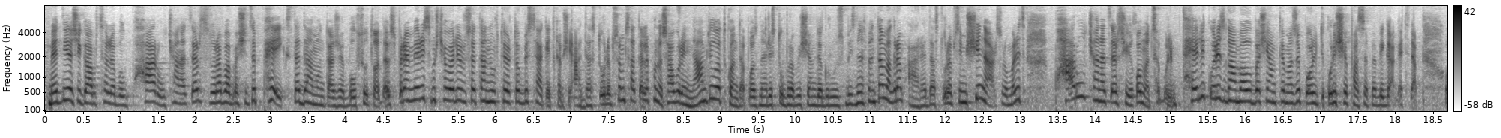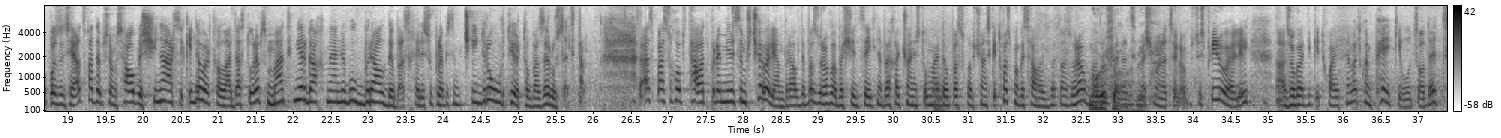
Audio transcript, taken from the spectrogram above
მედიაში გავრცელებულ ფარულ ჩანაწერს ზურაბ ბაბაშიძე ფეიქს და დამონტაჟებულს უწოდებს. პრემიერის მრჩეველი რუსეთთან ურთიერთობის საკითხებში ადასტურებს, რომ სატელეფონო საუბარი ნამდვილად ჰქონდა პოზნერის სტუბრობის შემდეგ რუს ბიზნესმენთან, მაგრამ არ ადასტურებს იმ შინაარს, რომელიც ფარულ ჩანაწერში იყო მოცემული. მთელი კვირის განმავლობაში ამ თემაზე პოლიტიკური შეფასებები გაკეთდა. ოპოზიცია აცხადებს, რომ საუბრის შინაარსი კიდევ ერთხელ ადასტურებს მათ მიერ გახმიანებულ ბრალდებას ხელისუფლების მჭიდრო ურთიერთობაზე რუსეთთან. რას პასუხობს თავად პრემიერის მრჩეველი? ამ ბრალდებას ზურაბ ბაბაშიძე იქნება ხა ჩვენი სტუმარი და პასუხობს ჩვენს კითხვას. მოგესალმებით ბატონ ზურაბ მოგესალმებით. გადაცემაში მონაწილეობისთვის პირველი ზოგადი კითხვა იქნება. თქვენ ფეიკი უწოდეთ.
